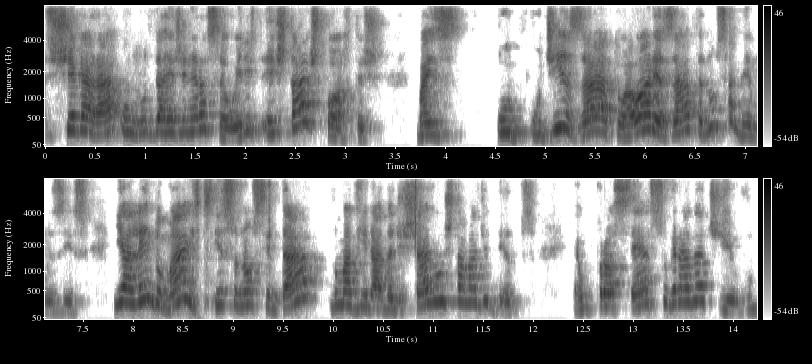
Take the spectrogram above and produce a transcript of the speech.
chegará o mundo da regeneração. Ele está às portas, mas o, o, dia exato, a hora exata, não sabemos isso. E, além do mais, isso não se dá numa virada de chave ou um estalar de dedos. É um processo gradativo.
